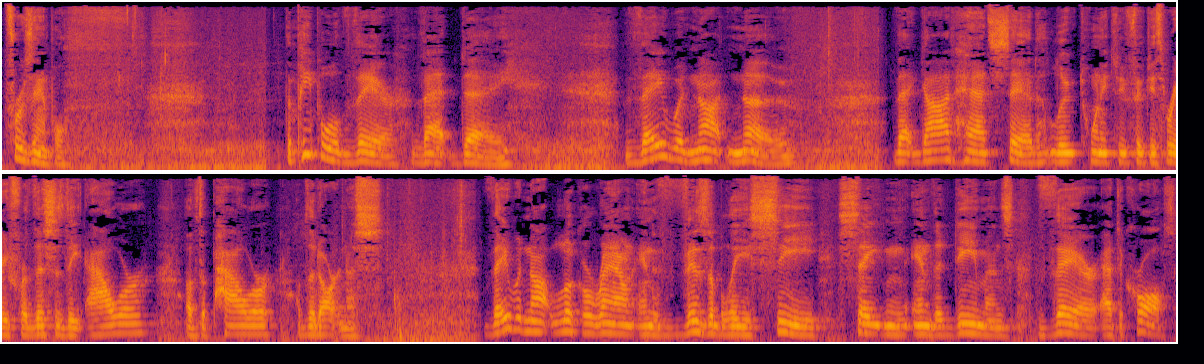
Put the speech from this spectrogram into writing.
For example, the people there that day, they would not know that God had said, Luke 22 53, for this is the hour of the power of the darkness they would not look around and visibly see Satan and the demons there at the cross.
